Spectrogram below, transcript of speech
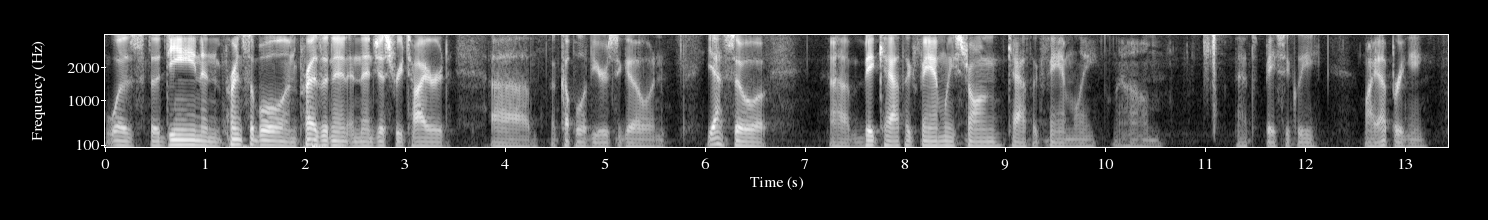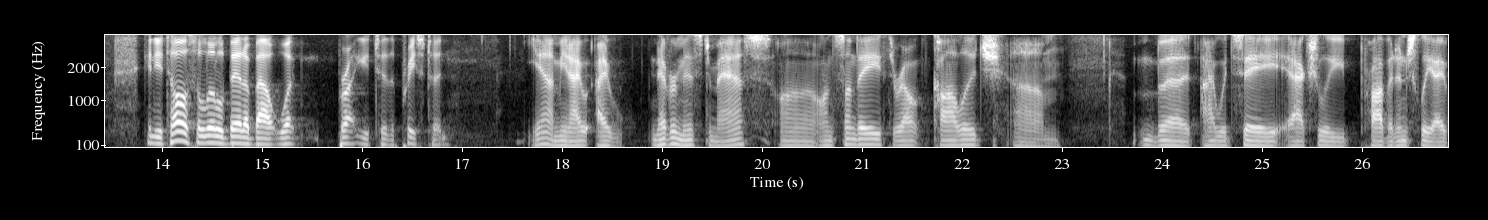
was the dean and principal and president, and then just retired uh, a couple of years ago. And yeah, so uh, big Catholic family, strong Catholic family. Um, that's basically my upbringing. Can you tell us a little bit about what brought you to the priesthood? Yeah, I mean, I, I never missed Mass uh, on Sunday throughout college. Um, but I would say, actually, providentially, I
